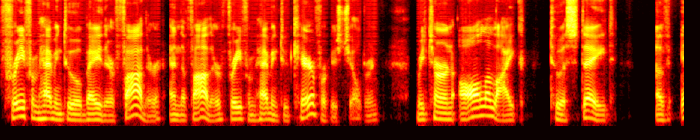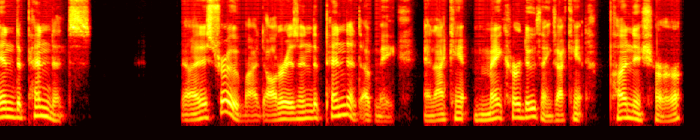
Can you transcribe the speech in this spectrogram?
free from having to obey their father, and the father, free from having to care for his children, return all alike to a state of independence. Now, it is true, my daughter is independent of me, and I can't make her do things. I can't punish her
